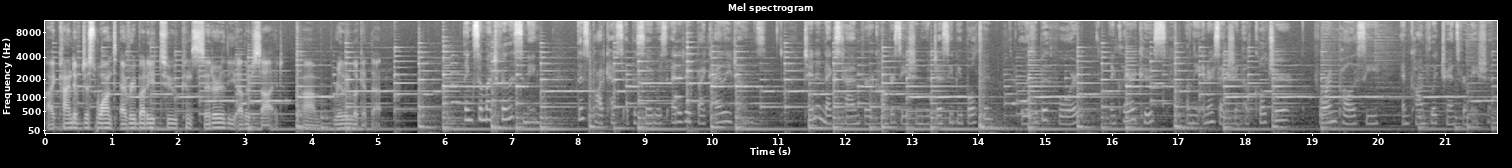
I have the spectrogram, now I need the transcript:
I kind of just want everybody to consider the other side um, really look at that. Thanks so much for listening. This podcast episode was edited by Kylie Jones. Tune in next time for a conversation with Jesse B. Bolton, Elizabeth Ford, and Clara Koos on the intersection of culture, foreign policy, and conflict transformation.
